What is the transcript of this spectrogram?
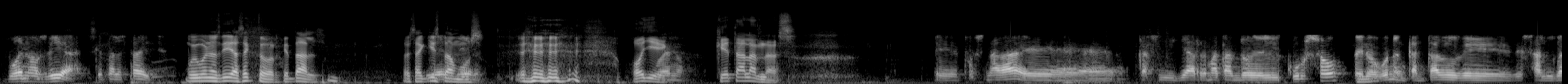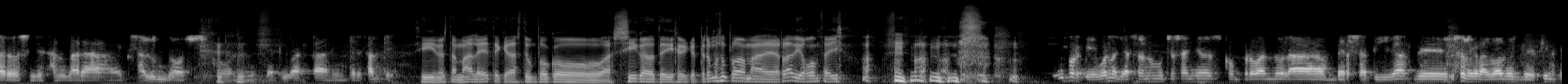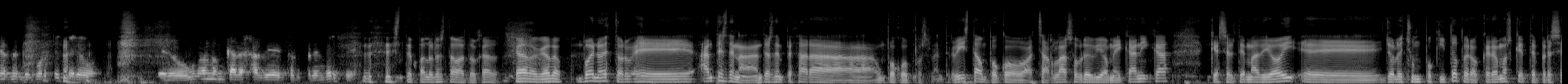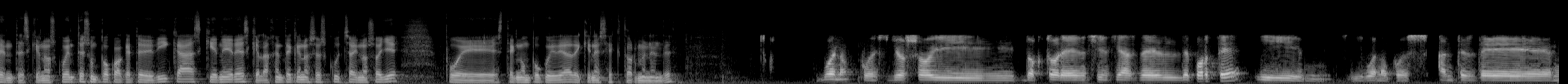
Buenos días, ¿qué tal estáis? Muy buenos días, Héctor, ¿qué tal? Pues aquí estamos. Oye, ¿qué tal andas? Eh, pues nada, eh, casi ya rematando el curso, pero bueno, encantado de, saludaros y de saludar a exalumnos con iniciativas tan interesantes. Sí, no está mal, ¿eh? Te quedaste un poco así cuando te dije que tenemos un programa de radio, Gonza y yo. porque bueno, ya son muchos años comprobando la versatilidad de los graduados de ciencias del deporte, pero, pero uno nunca deja de sorprenderse. Este palo no estaba tocado. Claro, claro. Bueno, Héctor, eh, antes de nada, antes de empezar a un poco pues la entrevista, un poco a charlar sobre biomecánica, que es el tema de hoy, eh, yo lo he hecho un poquito, pero queremos que te presentes, que nos cuentes un poco a qué te dedicas, quién eres, que la gente que nos escucha y nos oye, pues tenga un poco idea de quién es Héctor Menéndez. Bueno, pues yo soy doctor en ciencias del deporte y, bueno, pues antes de,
